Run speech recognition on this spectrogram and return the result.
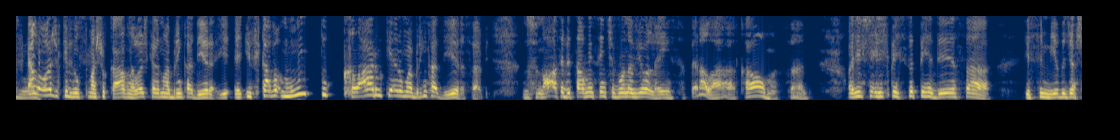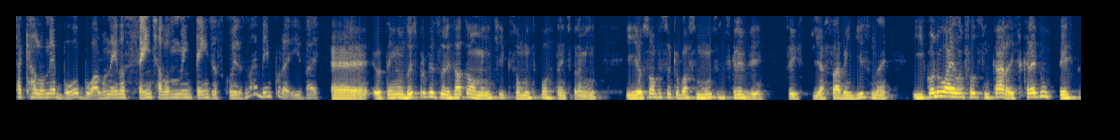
É Nossa. É lógico que eles não se machucavam, é lógico que era uma brincadeira. E, e ficava muito claro que era uma brincadeira, sabe? Nossa, eles estavam incentivando a violência. Pera lá, calma, sabe? A gente, a gente precisa perder essa esse medo de achar que aluno é bobo, aluno é inocente, aluno não entende as coisas. Não é bem por aí, vai. É, eu tenho dois professores atualmente que são muito importantes para mim, e eu sou uma pessoa que eu gosto muito de escrever. Vocês já sabem disso, né? E quando o Aylan falou assim, cara, escreve um texto,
